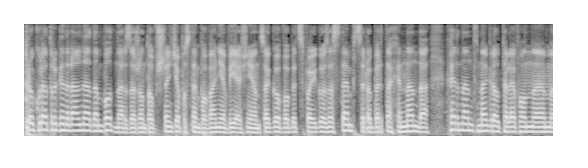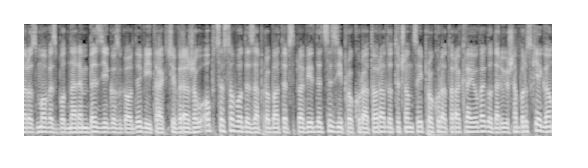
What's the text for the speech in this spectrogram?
Prokurator generalny Adam Bodnar zażądał wszczęcia postępowania wyjaśniającego wobec swojego zastępcy Roberta Hernanda. Hernand nagrał telefonem rozmowę z Bodnarem bez jego zgody. W jej trakcie wyrażał obcesowo dezaprobatę w sprawie decyzji prokuratora dotyczącej prokuratora krajowego Dariusza Borskiego.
